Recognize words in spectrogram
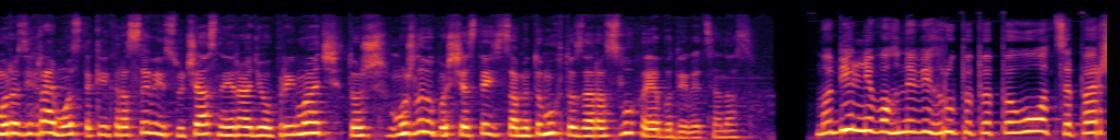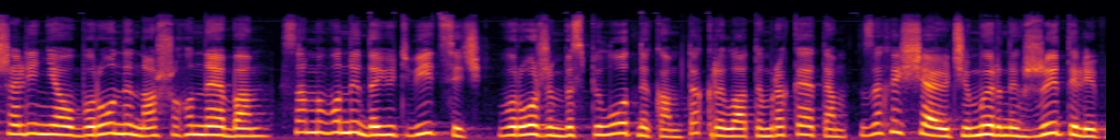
ми розіграємо ось такий красивий сучасний радіоприймач. Тож, можливо, пощастить саме тому, хто зараз слухає або дивиться нас. Мобільні вогневі групи ППО – це перша лінія оборони нашого неба. Саме вони дають відсіч ворожим безпілотникам та крилатим ракетам, захищаючи мирних жителів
